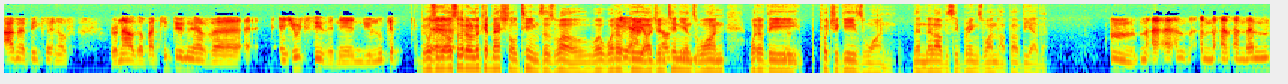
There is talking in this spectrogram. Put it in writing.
I'm a big fan of Ronaldo, but he didn't have a huge season, and you look at because you also got to look at national teams as well. What, what have Yeah, the Argentinians won? What have the Portuguese won? Then that obviously brings one above the other. Mm, and, and, and, and then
